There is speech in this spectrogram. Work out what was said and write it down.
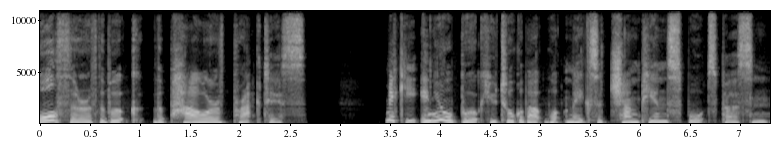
author of the book The Power of Practice. Mickey, in your book you talk about what makes a champion sportsperson.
